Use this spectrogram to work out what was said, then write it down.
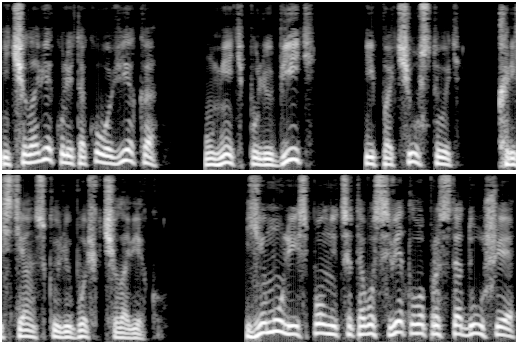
И человеку ли такого века уметь полюбить и почувствовать христианскую любовь к человеку? Ему ли исполнится того светлого простодушия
